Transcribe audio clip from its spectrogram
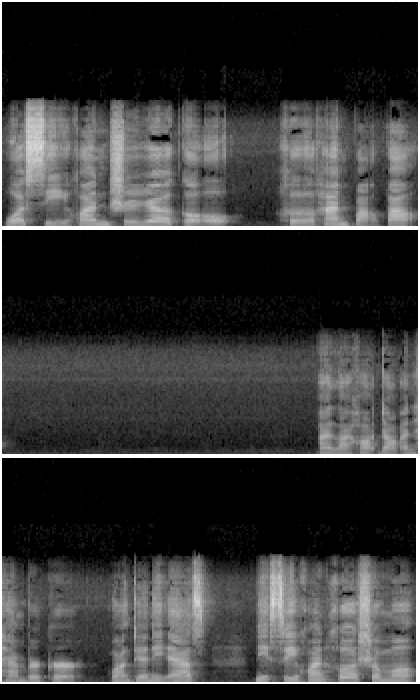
我喜欢吃热狗和汉堡包。 I like hot dog and hamburger. 王天妮 asks, 你喜欢喝什么？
